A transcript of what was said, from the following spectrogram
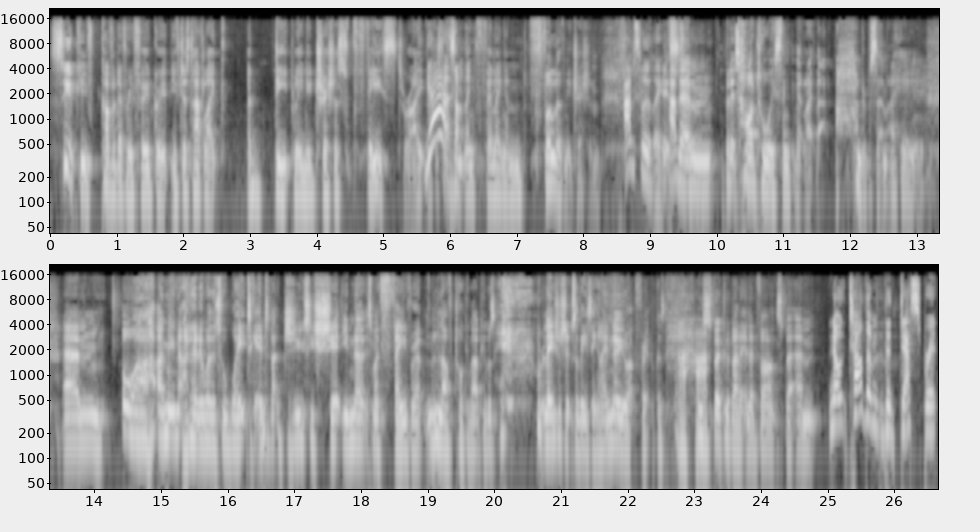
soup, you've covered every food group. You've just had like a deeply nutritious feast, right? Yeah. Just something filling and full of nutrition. Absolutely. It's absolutely. um, but it's hard to always think of it like that. hundred percent, I hear you. Um, or I mean, I don't know whether to wait to get into that juicy shit. You know, it's my favourite. Love talking about people's relationships with eating, and I know you're up for it because Uh-huh. we've spoken about it in advance. But um, No, tell them the desperate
